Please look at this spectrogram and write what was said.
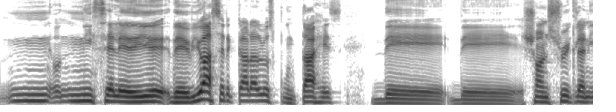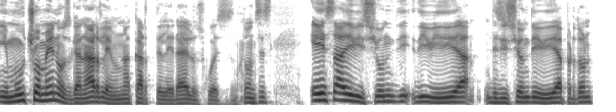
ni se le debió acercar a los puntajes de, de, Sean Strickland y mucho menos ganarle en una cartelera de los jueces. Entonces, esa división dividida, decisión dividida, perdón,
